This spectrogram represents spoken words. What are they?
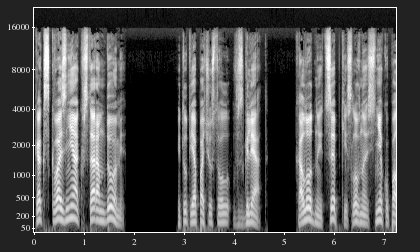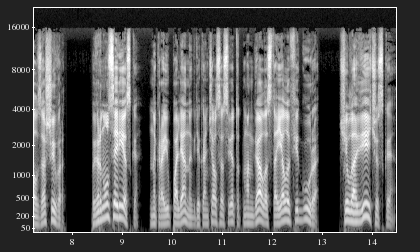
как сквозняк в старом доме. И тут я почувствовал взгляд. Холодный, цепкий, словно снег упал за шиворот. Повернулся резко. На краю поляны, где кончался свет от мангала, стояла фигура. Человеческая,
